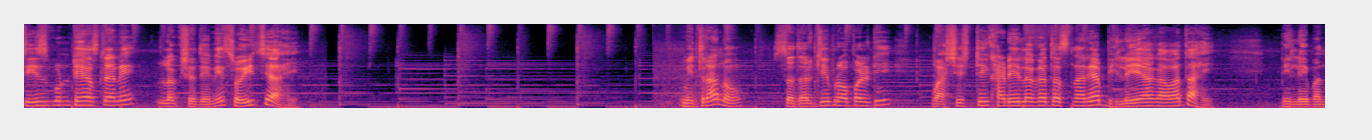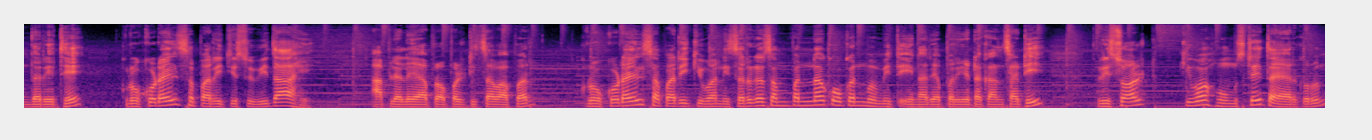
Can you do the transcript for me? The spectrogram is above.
तीस गुंठे असल्याने लक्ष देणे सोयीचे आहे. मित्रांनो सदरची प्रॉपर्टी वाशिष्ठी खाडीलगत असणाऱ्या भिले या गावात आहे. भिले बंदर येथे क्रोकोडाईल सफारीची सुविधा आहे. आपल्याला या प्रॉपर्टीचा वापर क्रोकोडाईल सफारी किंवा निसर्गसंपन्न कोकणभूमीत येणाऱ्या पर्यटकांसाठी रिसॉर्ट किंवा होमस्टे तयार करून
